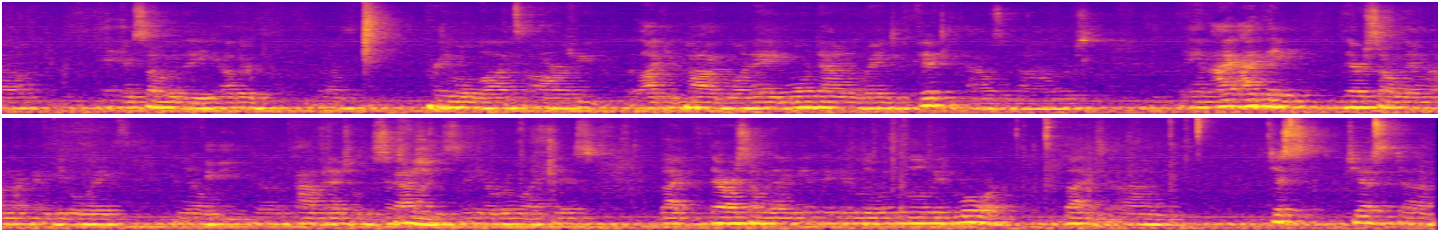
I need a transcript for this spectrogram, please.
uh, and some of the other um, primo lots are, like in pod one A, more down in the range of fifty thousand dollars. And I, I think there are some of them, I'm not gonna give away, you know, uh, confidential discussions in a room like this, but there are some of them could live with a little bit more. But, um, just, just, uh,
